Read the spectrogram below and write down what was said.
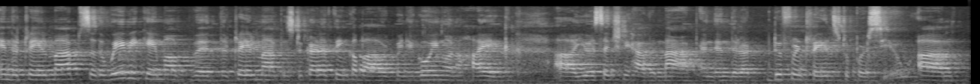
in the trail map. So the way we came up with the trail map is to kind of think about when you're going on a hike, uh, you essentially have a map and then there are different trails to pursue. Um,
